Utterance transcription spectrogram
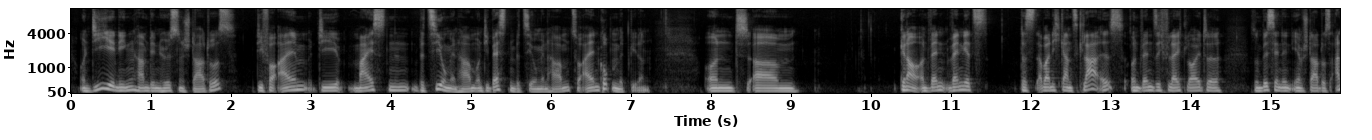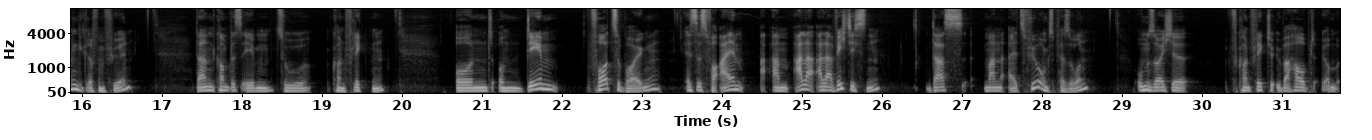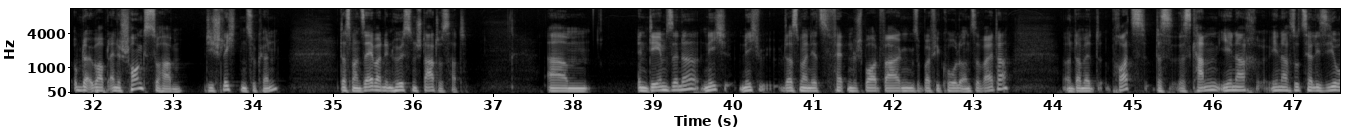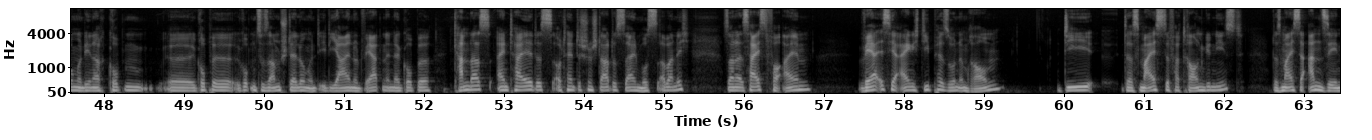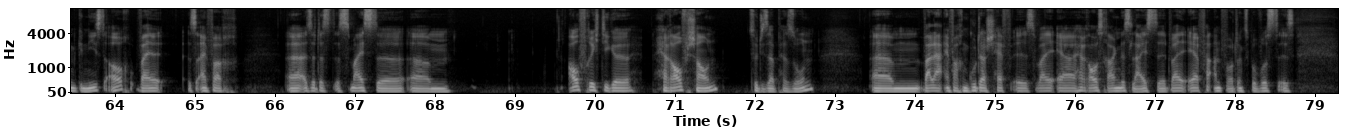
Und diejenigen haben den höchsten Status, die vor allem die meisten Beziehungen haben und die besten Beziehungen haben zu allen Gruppenmitgliedern. Und ähm, genau, und wenn, wenn jetzt das aber nicht ganz klar ist und wenn sich vielleicht Leute so ein bisschen in ihrem Status angegriffen fühlen, dann kommt es eben zu Konflikten. Und um dem vorzubeugen, ist es vor allem am aller, allerwichtigsten, dass man als Führungsperson, um solche Konflikte überhaupt, um, um da überhaupt eine Chance zu haben, die schlichten zu können, dass man selber den höchsten Status hat. Ähm, in dem Sinne nicht, nicht, dass man jetzt fetten Sportwagen, super viel Kohle und so weiter, und damit Protz, das, das kann je nach, je nach Sozialisierung und je nach Gruppen, äh, Gruppe, Gruppenzusammenstellung und Idealen und Werten in der Gruppe, kann das ein Teil des authentischen Status sein, muss es aber nicht. Sondern es heißt vor allem, wer ist ja eigentlich die Person im Raum, die das meiste Vertrauen genießt, das meiste Ansehen genießt auch, weil es einfach, äh, also das, das meiste ähm, aufrichtige Heraufschauen zu dieser Person ähm, weil er einfach ein guter Chef ist, weil er herausragendes leistet, weil er verantwortungsbewusst ist,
